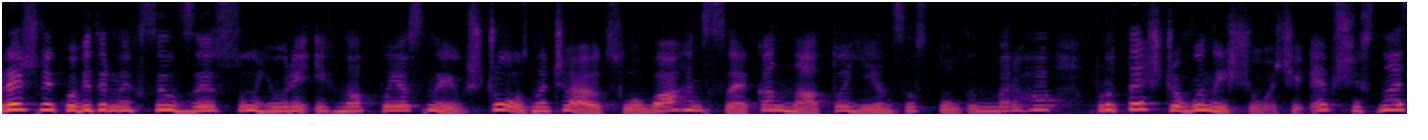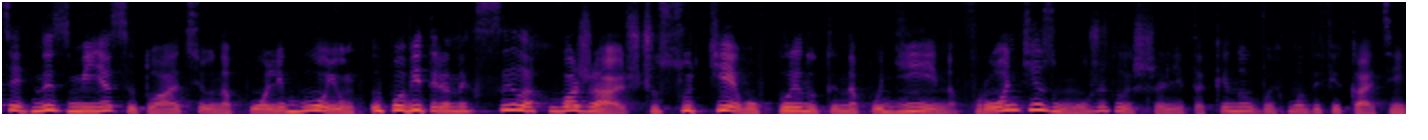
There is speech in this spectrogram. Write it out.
Речник повітряних сил ЗСУ Юрій Ігнат пояснив, що означають слова генсека НАТО Єнса Столтенберга про те, що винищувачі F-16 не змінять ситуацію на полі бою. У повітряних силах вважають, що суттєво вплинути на події на фронті зможуть лише літаки нових модифікацій.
